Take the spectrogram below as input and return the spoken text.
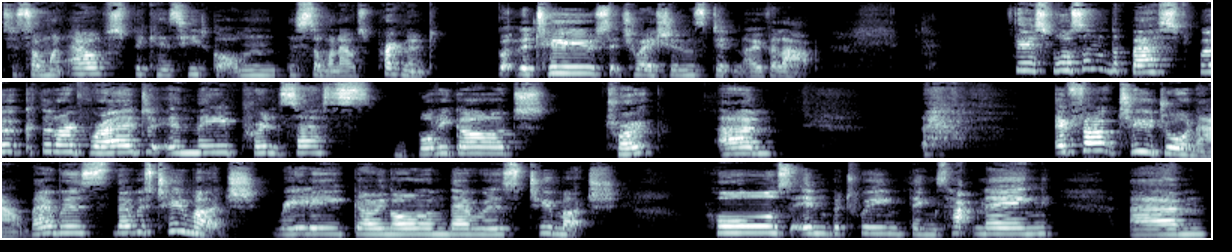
to someone else because he'd gotten this someone else pregnant. But the two situations didn't overlap. This wasn't the best book that I've read in the princess bodyguard trope. Um, it felt too drawn out. There was there was too much really going on. There was too much pause in between things happening. Um,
